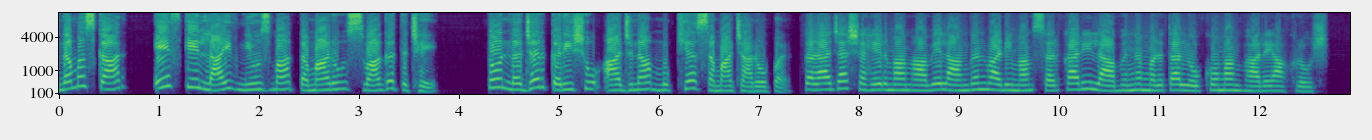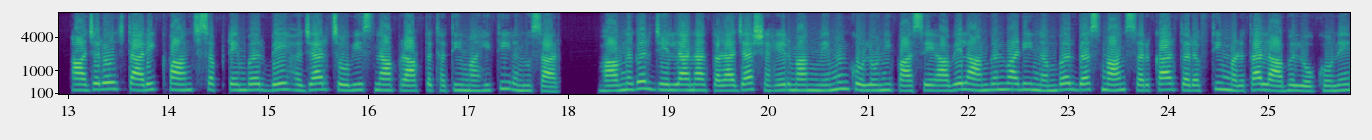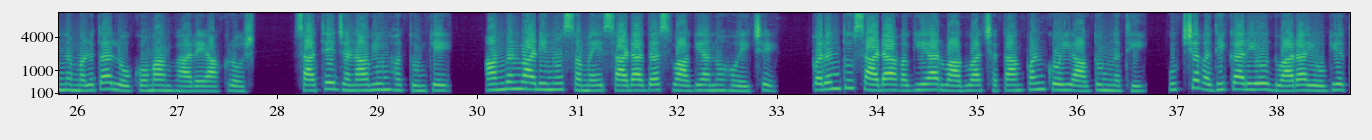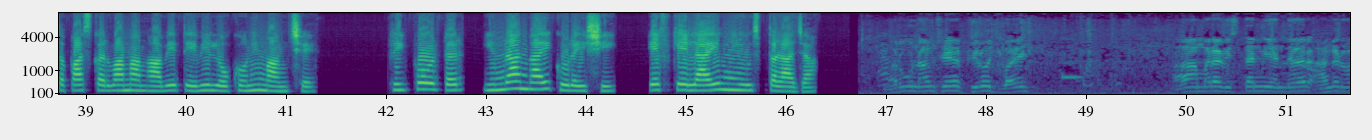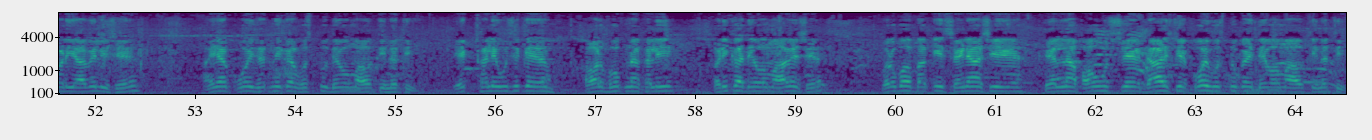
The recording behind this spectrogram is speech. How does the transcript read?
નમસ્કાર, F K live ન્યૂઝમાં તમારું સ્વાગત છે. તો નજર કરીશું આજના મુખ્ય સમાચારો પર. તળાજા શહેરમાં આવેલ આંગણવાડીમાં સરકારી લાભ ન મળતા લોકોમાં ભારે આક્રોશ. આજરોજ તારીખ પાંચ સપ્ટેમ્બર બે હજાર ચોવીસના પ્રાપ્ત થતી માહિતી અનુસાર, ભાવનગર જિલ્લાના તળાજા શહેરમાં મેમન કોલોની પાસે આવેલ આંગણવાડી નંબર દસમાં સરકાર તરફથી મળતા લાભ લોકોને ન મળતા લોકોમાં ભારે આક્રોશ. સાથે જણાવ્યું હતું કે આંગણવાડીનો સમય સાડા દસ વાગ્યાનો હોય છે, પરંતુ સાડા અગિયાર વાગવા છતાં પણ કોઈ આવતું નથી. ઉચ્ચ અધિકારીઓ દ્વારા યોગ્ય તપાસ કરવામાં આવે તેવી લોકોની માંગ છે. Reporter Imranbhai Qureshi, F K live news Talaja. મારું નામ છે ફિરોજભાઈ. આ અમારા વિસ્તારની અંદર આંગણવાડી આવેલી છે. અહીંયા કોઈ જાતની કઈ વસ્તુ દેવામાં આવતી નથી. એક ખાલી એવું છે કે ફળ ભોગના ખાલી પડીકા દેવામાં આવે છે. બરોબર, બાકી સૈણા છે, તેલના પાઉચ છે, દાળ છે, કોઈ વસ્તુ કઈ દેવામાં આવતી નથી.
